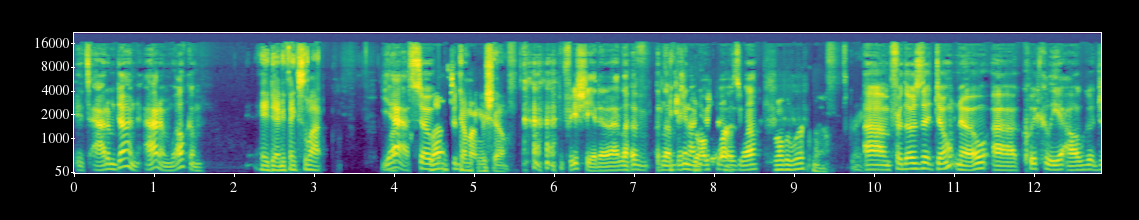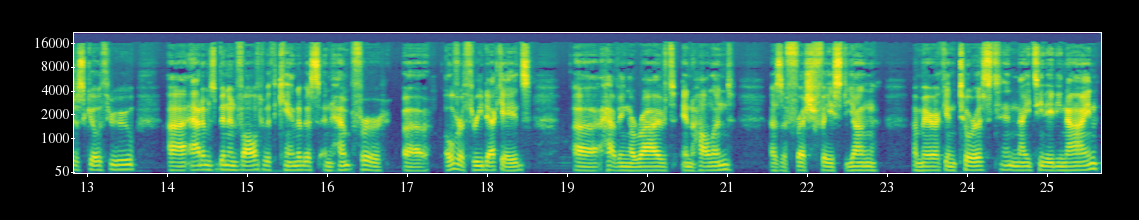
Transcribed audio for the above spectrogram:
it's Adam Dunn. Adam, welcome. Hey, Danny, thanks a lot. Yeah, so Love to come on your show. I appreciate it. I love I love being on your show work. as well. Do all the work now. It's great. Um, for those that don't know, uh, quickly, I'll go, just go through. Uh, Adam's been involved with cannabis and hemp for uh, over three decades, uh, having arrived in Holland as a fresh faced young American tourist in 1989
